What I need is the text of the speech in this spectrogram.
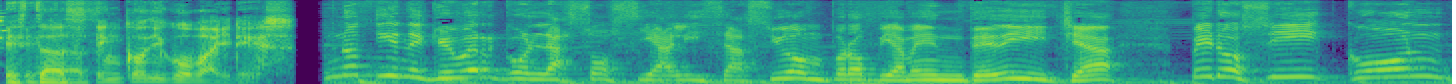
Estás en Código Baires. No tiene que ver con la socialización propiamente dicha, pero sí con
